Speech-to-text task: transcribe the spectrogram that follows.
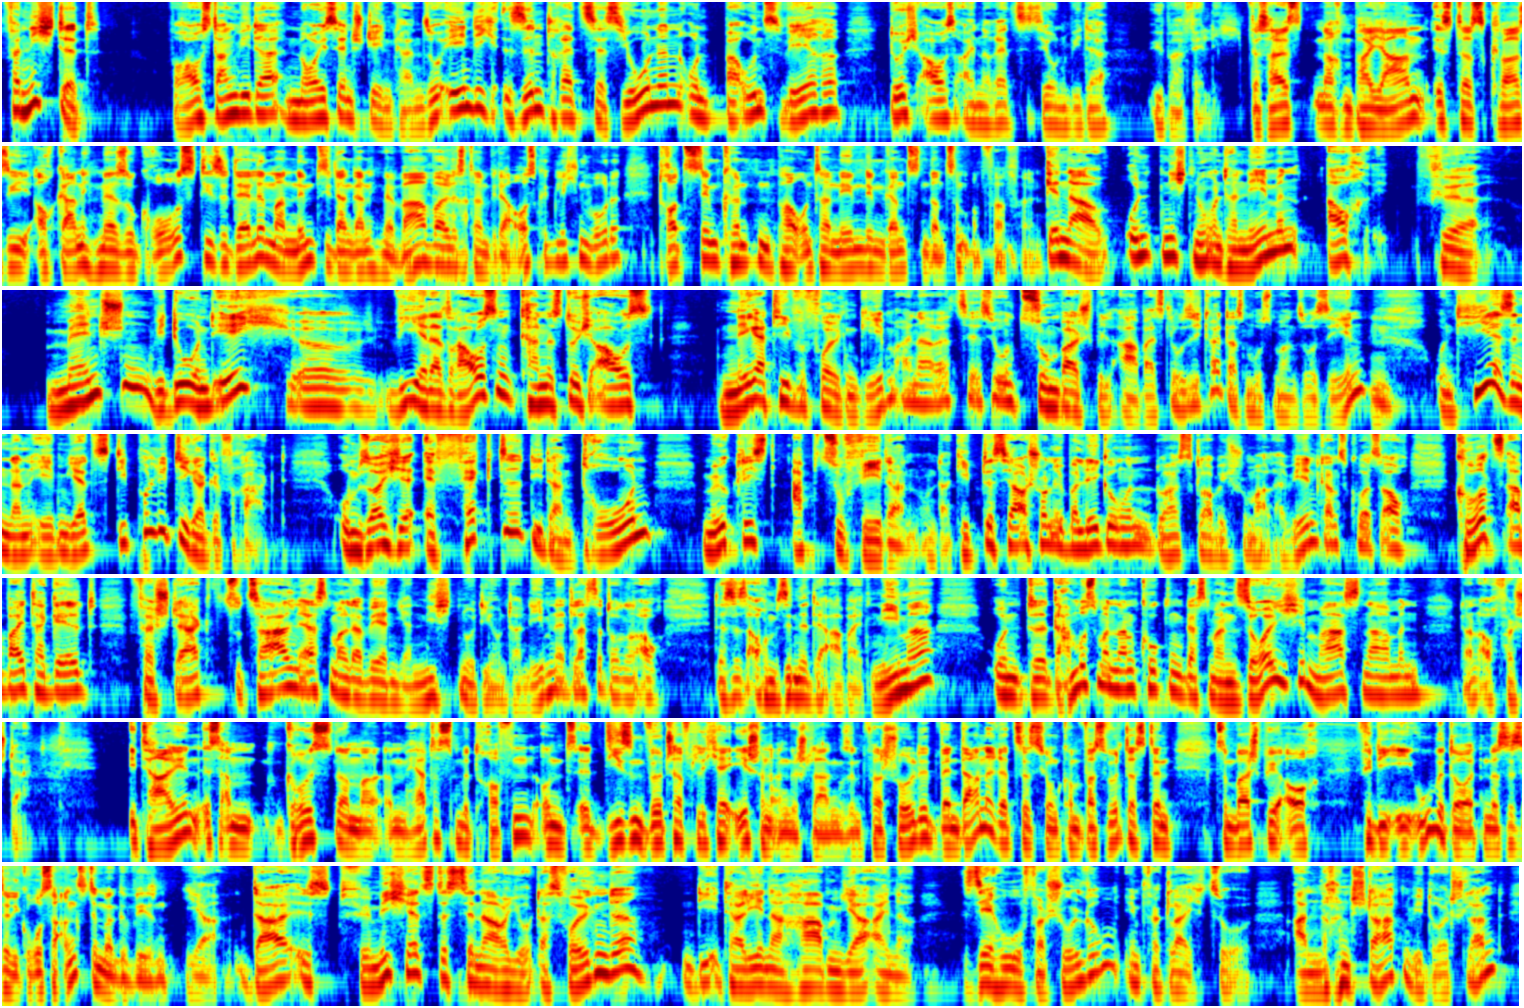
vernichtet, woraus dann wieder Neues entstehen kann. So ähnlich sind Rezessionen und bei uns wäre durchaus eine Rezession wieder überfällig. Das heißt, nach ein paar Jahren ist das quasi auch gar nicht mehr so groß, diese Delle. Man nimmt sie dann gar nicht mehr wahr, weil ja. es dann wieder ausgeglichen wurde. Trotzdem könnten ein paar Unternehmen dem Ganzen dann zum Opfer fallen. Genau. Und nicht nur Unternehmen, auch für Menschen wie du und ich, äh, wie ihr da draußen, kann es durchaus negative Folgen geben einer Rezession, zum Beispiel Arbeitslosigkeit, das muss man so sehen. Mhm. Und hier sind dann eben jetzt die Politiker gefragt, um solche Effekte, die dann drohen, möglichst abzufedern. Und da gibt es ja auch schon Überlegungen, du hast, glaube ich, schon mal erwähnt, ganz kurz auch, Kurzarbeitergeld verstärkt zu zahlen. Erstmal, da werden ja nicht nur die Unternehmen entlastet, sondern auch, das ist auch im Sinne der Arbeitnehmer. Und äh, da muss man dann gucken, dass man solche Maßnahmen dann auch verstärkt. Italien ist am größten, am, am härtesten betroffen und äh, die sind wirtschaftlich ja eh schon angeschlagen, sind verschuldet. Wenn da eine Rezession kommt, was wird das denn zum Beispiel auch für die EU bedeuten? Das ist ja die große Angst immer gewesen. Ja, da ist für mich jetzt das Szenario das folgende. Die Italiener haben ja eine sehr hohe Verschuldung im Vergleich zu anderen Staaten wie Deutschland.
